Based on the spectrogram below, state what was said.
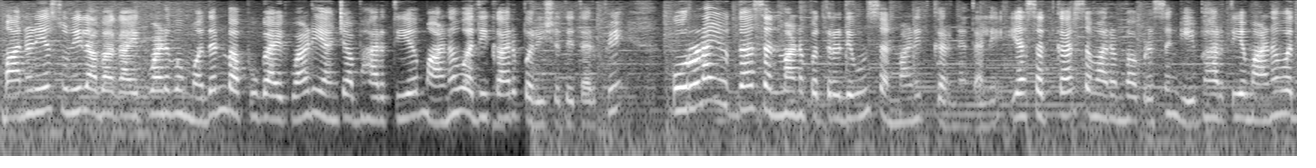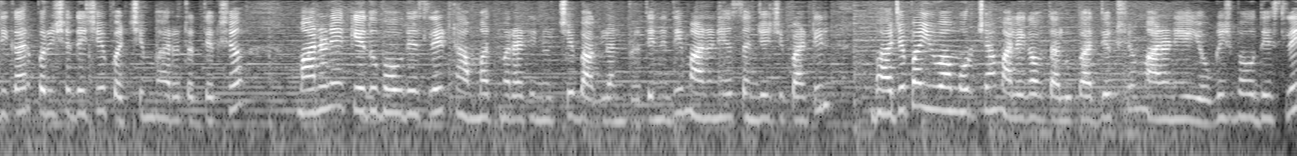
माननीय सुनील आबा गायकवाड व मदन बापू गायकवाड यांच्या भारतीय मानव अधिकार परिषदेतर्फे कोरोना योद्धा सन्मानपत्र देऊन सन्मानित करण्यात आले. या सत्कार समारंभाप्रसंगी भारतीय मानव अधिकार परिषदेचे पश्चिम भारत अध्यक्ष माननीय केदूभाऊ देसले ठाममत मराठी न्यूजचे बागलान प्रतिनिधी माननीय संजयजी पाटील भाजपा युवा मोर्चा मालेगाव तालुका अध्यक्ष माननीय योगेश भाऊ देसले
